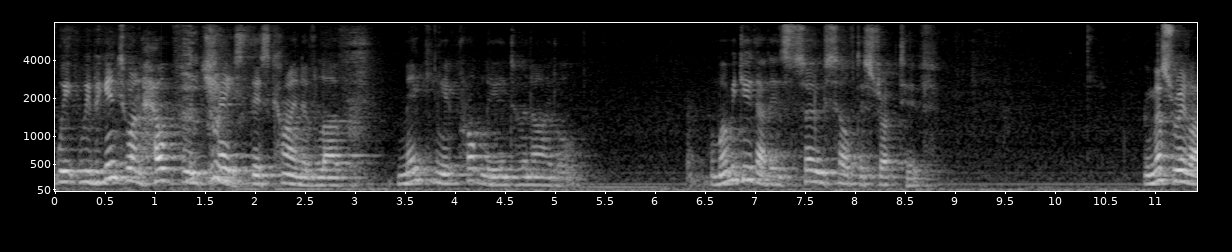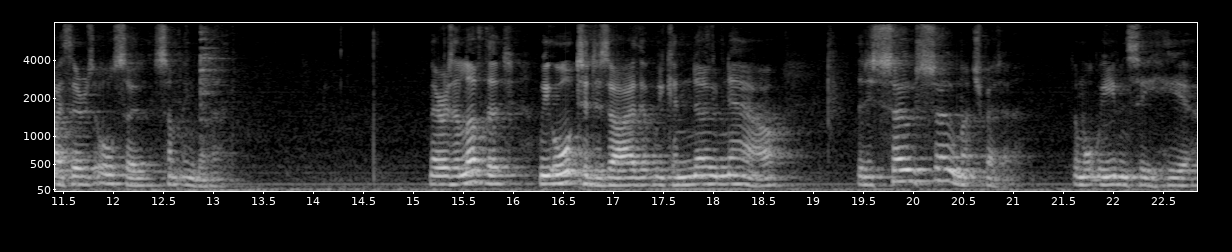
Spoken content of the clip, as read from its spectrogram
we, we begin to unhelpfully chase this kind of love, making it probably into an idol. And when we do that, it's so self destructive. We must realize there is also something better. There is a love that we ought to desire that we can know now that is so, so much better than what we even see here.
